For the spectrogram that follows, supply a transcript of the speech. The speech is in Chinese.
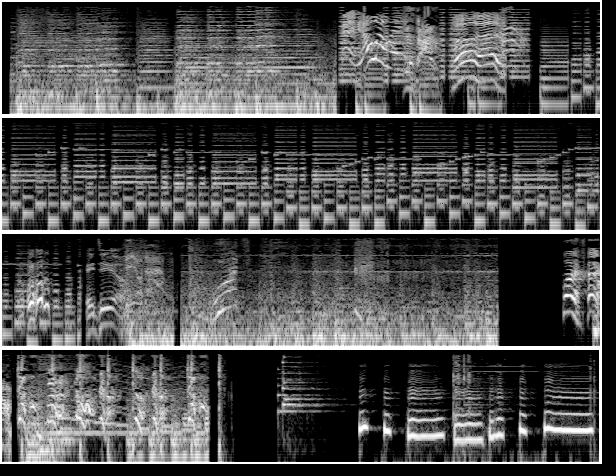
哎呀，玩意儿！Hey, deal. Deal down. What the 嗯嗯嗯嗯嗯嗯嗯嗯。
